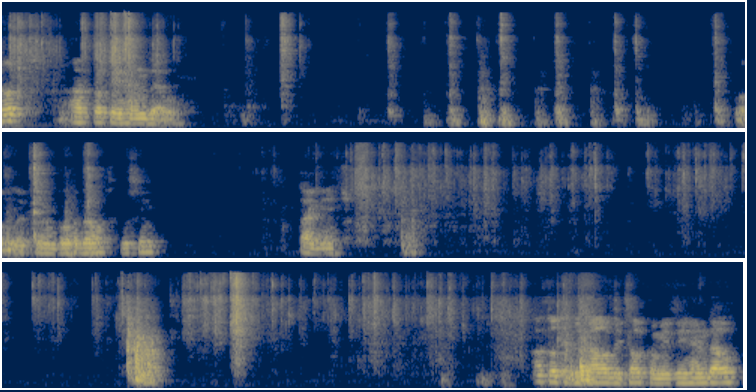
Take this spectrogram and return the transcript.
Tot, a toto je handel. Podlepím bordel, skúsim. Tak nič. A toto by malo byť celkom easy handel.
